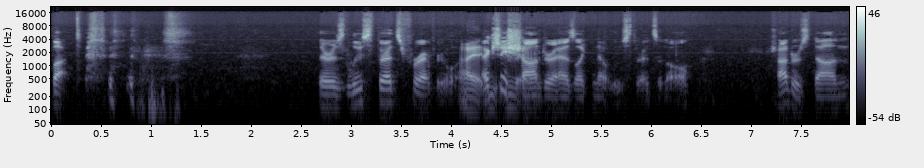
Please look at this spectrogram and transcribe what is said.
But there is loose threads for everyone. I- Actually. Chandra has like no loose threads at all. Chandra's done.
